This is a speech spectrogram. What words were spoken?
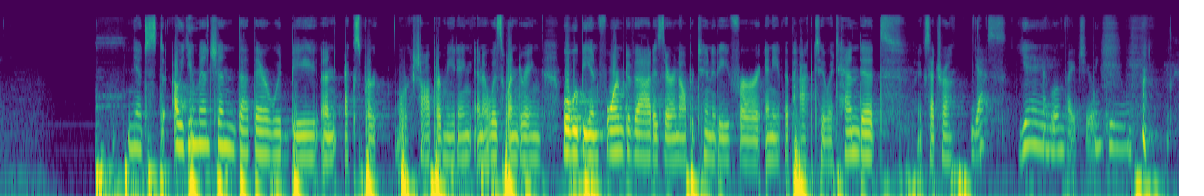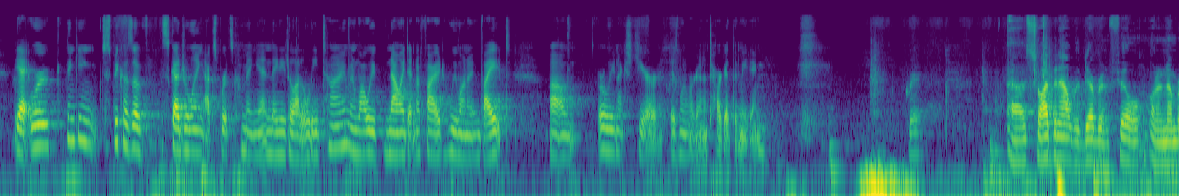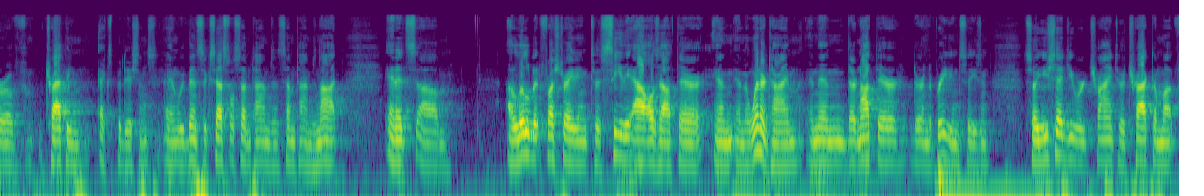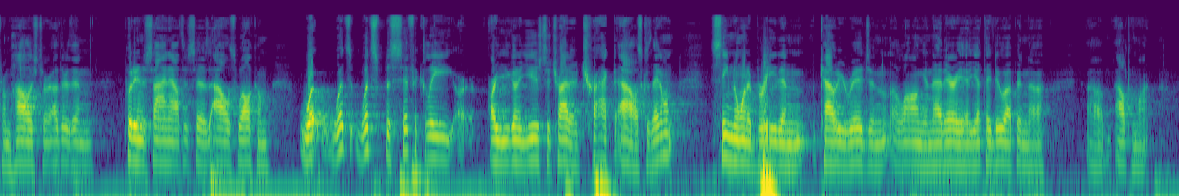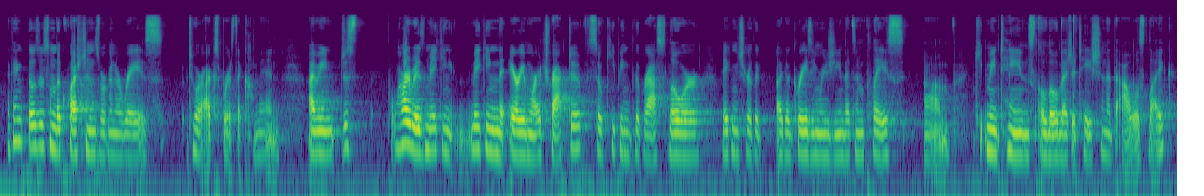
Yeah, just, oh, you mentioned that there would be an expert workshop or meeting, and I was wondering, will we be informed of that? Is there an opportunity for any of the PAC to attend it, et cetera? Yes, Yay! I will invite you. Thank you. Yeah, we're thinking, just because of scheduling experts coming in, they need a lot of lead time, and while we've now identified who we want to invite, um, early next year is when we're going to target the meeting. Greg? Uh, So I've been out with Deborah and Phil on a number of trapping expeditions, and we've been successful sometimes and sometimes not. And it's um, a little bit frustrating to see the owls out there in, in the wintertime, and then they're not there during the breeding season. So you said you were trying to attract them up from Hollister, other than putting a sign out that says "Owls Welcome." What what's what specifically are, are you going to use to try to attract owls? Because they don't seem to want to breed in Coyote Ridge and along in that area, yet they do up in uh, uh, Altamont. I think those are some of the questions we're going to raise to our experts that come in. I mean, just part of it is making, making the area more attractive, so keeping the grass lower, making sure that, like a grazing regime that's in place, um, keep, maintains a low vegetation that the owls like,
